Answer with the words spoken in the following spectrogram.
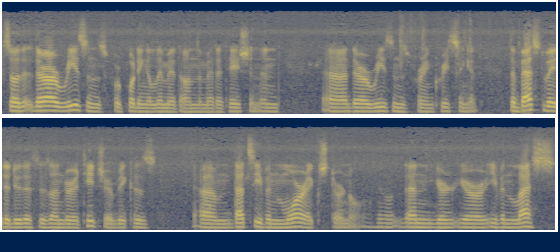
So th- there are reasons for putting a limit on the meditation and uh, there are reasons for increasing it. The best way to do this is under a teacher because um, that's even more external. You know, then you're you're even less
